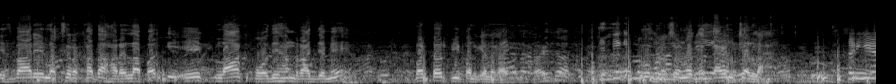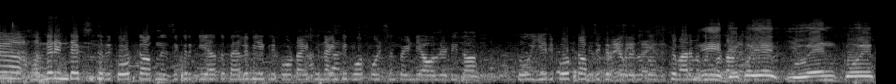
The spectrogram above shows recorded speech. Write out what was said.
इस बार ये लक्ष्य रखा था हरेला पर कि एक लाख पौधे हम राज्य में बट और पीपल के लगाएँगे। दो वृक्षों का कार्य चल रहा है। सर ये हंगर इंडेक्स रिपोर्ट का आपने ज़िक्र किया तो पहले भी एक रिपोर्ट आई थी 94 पोजीशन पे इंडिया ऑलरेडी था तो ये रिपोर्ट का आप ज़िक्र कर रहे थे तो उसके बारे में नहीं देखो ये यूएन को एक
